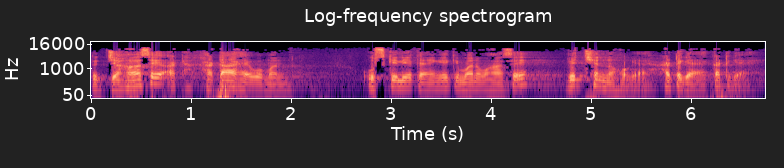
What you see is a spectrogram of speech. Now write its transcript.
तो जहाँ से हटा है वो मन, उसके लिए कहेंगे कि मन वहाँ से विच्छिन्न हो गया है, हट गया है, कट गया है।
